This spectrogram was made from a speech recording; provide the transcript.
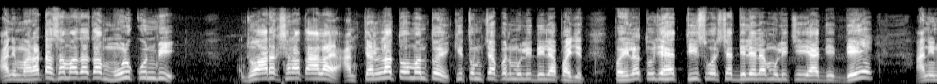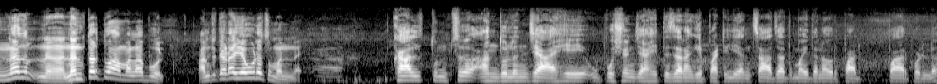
आणि मराठा समाजाचा मूळ कुणबी जो आरक्षणात आला आहे आणि त्यांना तो म्हणतोय की तुमच्या पण मुली दिल्या पाहिजेत. पहिलं तुझ्या ह्या तीस वर्षात दिलेल्या मुलीची यादी दे आणि न- नंतर तू आम्हाला बोल. आमचं त्याला एवढंच म्हणणं आहे. काल तुमचं आंदोलन जे आहे उपोषण जे आहे ते जरांगे पाटील यांचं आझाद मैदानावर पार पार पडलं.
